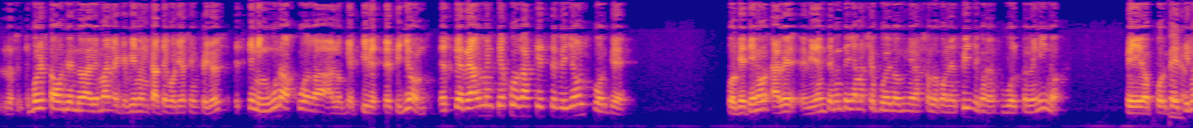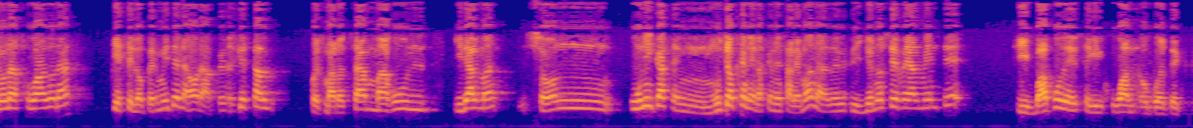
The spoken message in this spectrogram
los equipos que estamos viendo de Alemania que vienen en categorías inferiores es que ninguna juega a lo que pide Steffi Jones. Es que realmente juega así Steffi Jones porque porque tiene, a ver, evidentemente ya no se puede dominar solo con el físico, con el fútbol femenino, pero porque Pero- tiene unas jugadoras que se lo permiten ahora. Pero es que estas, pues Marochan, Magul y Dalman son únicas en muchas generaciones alemanas. Es decir, yo no sé realmente si va a poder seguir jugando pues de-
